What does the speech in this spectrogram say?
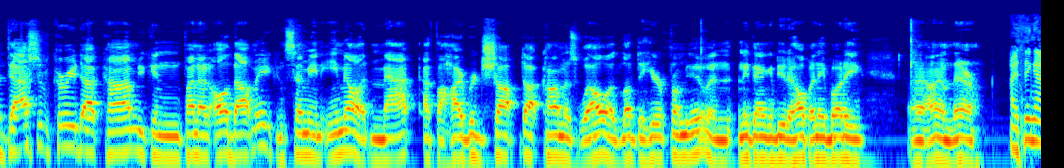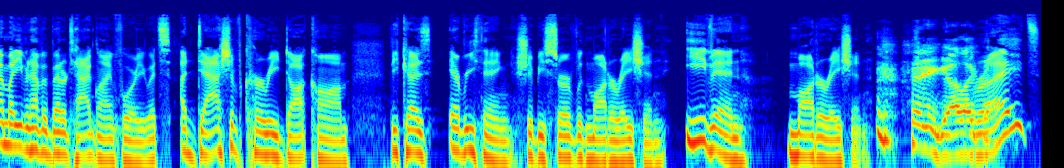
dashofcurry.com, you can find out all about me. You can send me an email at matt at thehybridshop.com as well. I'd love to hear from you and anything I can do to help anybody, I am there. I think I might even have a better tagline for you. It's a dash of curry.com because everything should be served with moderation, even moderation. there you go. like right?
